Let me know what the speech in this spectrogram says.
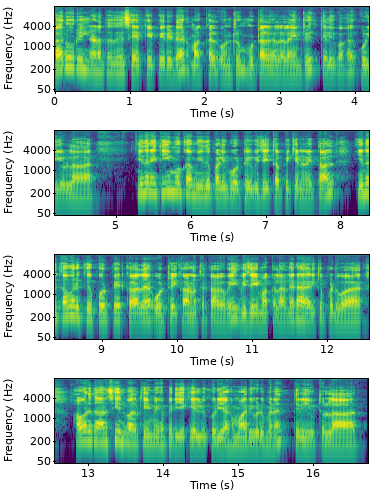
கரூரில் நடந்தது செயற்கை பேரிடர் மக்கள் ஒன்றும் முட்டாள்கள் அல்ல என்று தெளிவாக கூறியுள்ளார். இதனை திமுக மீது பழி போட்டு விஜய் தப்பிக்க நினைத்தால் இந்த தவறுக்கு பொறுப்பேற்காத ஒற்றை காரணத்திற்காகவே விஜய் மக்களால் நிராகரிக்கப்படுவார். அவரது அரசியல் வாழ்க்கை மிகப்பெரிய கேள்விக்குறியாக மாறிவிடும் என தெரிவித்துள்ளார்.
